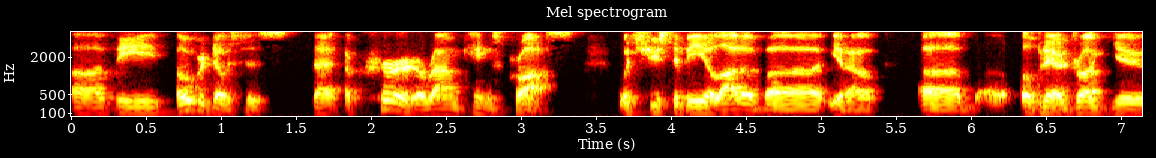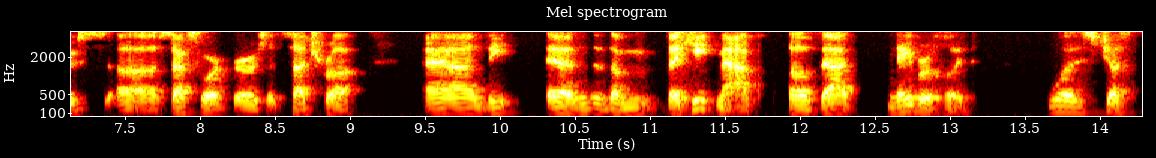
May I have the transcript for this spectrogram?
of the overdoses that occurred around King's Cross, which used to be a lot of uh, you know uh, open air drug use, uh, sex workers, etc. And the and the the heat map of that neighborhood was just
